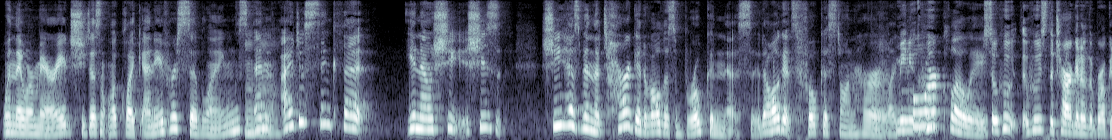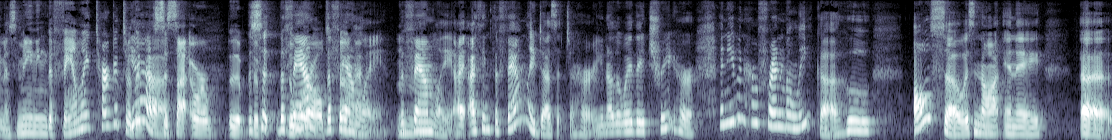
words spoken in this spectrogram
when they were married. She doesn't look like any of her siblings, Mm-hmm. and I just think that you know she she's she has been the target of all this brokenness. It all gets focused on her, like Meaning poor who- Khloe. So who who's the target of the brokenness? Meaning the family targets or Yeah. the society or the the, the, the, the fam- world? the Okay. Mm-hmm. family, the family. I, I think the family does it to her. You know the way they treat her, and even her friend Malika, who also is not in a uh,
